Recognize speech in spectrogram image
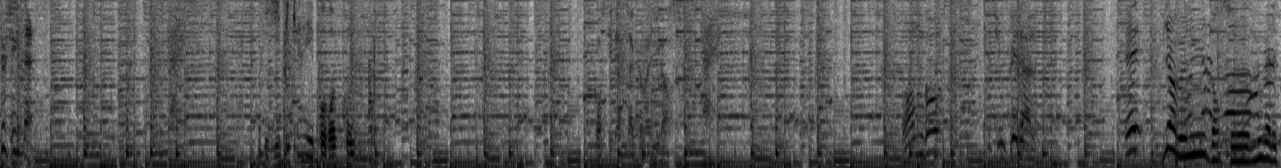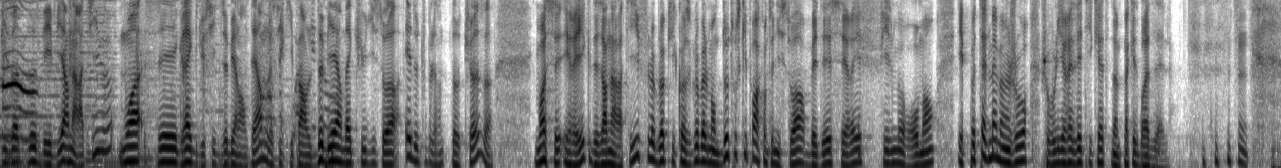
That's what she said. Yippee pauvre con. Considère ça comme un divorce. Rambo, c'est une pédale. Et bienvenue dans ce nouvel épisode des bières narratives. Moi, c'est Greg du site The Beer Lanterne, le site qui parle de bière, d'actu, d'histoire et de tout plein d'autres choses. Moi, c'est Eric, des Arts Narratifs, le blog qui cause globalement de tout ce qui peut raconter une histoire, BD, séries, films, romans, et peut-être même un jour, je vous lirai l'étiquette d'un paquet de bretzel.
